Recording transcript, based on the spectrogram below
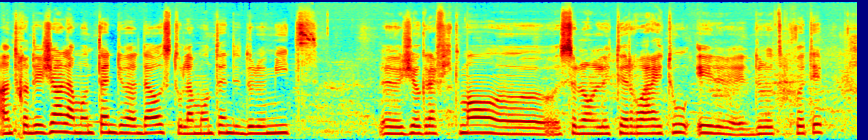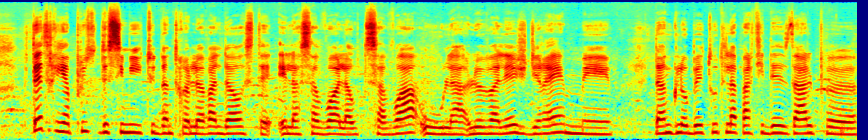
Entre déjà la montagne du Val d'Aoste ou la montagne de Dolomites, euh, géographiquement, euh, selon le terroir et tout, et de, l'autre côté, Peut-être qu'il y a plus de similitudes entre le Val d'Aoste et la Savoie, la Haute-Savoie, ou la, le Valais, je dirais, mais d'englober toute la partie des Alpes euh,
